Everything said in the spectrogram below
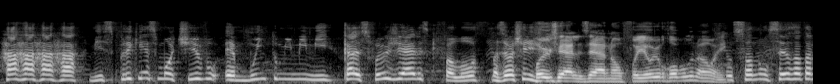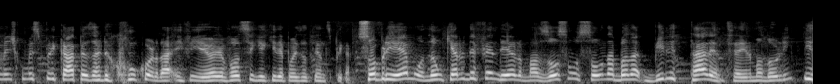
Hahaha. Me expliquem esse motivo, é muito mimimi. Cara, isso foi o Gélis que falou, mas eu achei Foi o Geles, é, não foi eu e o Rômulo, não, hein? Eu só não sei exatamente como explicar, apesar de eu concordar. Enfim, eu, eu vou seguir aqui depois eu tento explicar. Sobre emo, não quero defender, mas ouçam o som da banda Billy Talent. Aí ele mandou o link. E,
